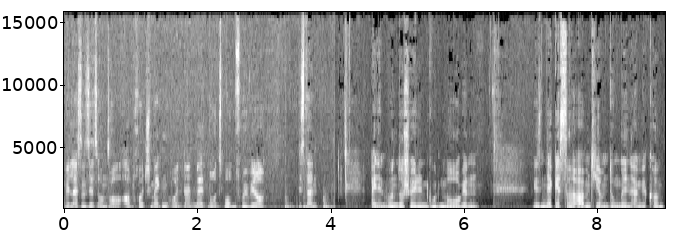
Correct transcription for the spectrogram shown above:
wir lassen uns jetzt unser Abendbrot schmecken und dann melden wir uns morgen früh wieder. Bis dann. Einen wunderschönen guten Morgen. Wir sind ja gestern Abend hier im Dunkeln angekommen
